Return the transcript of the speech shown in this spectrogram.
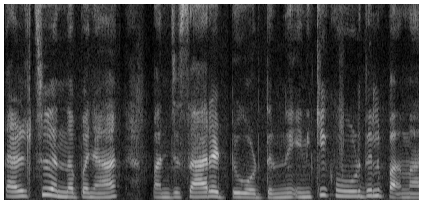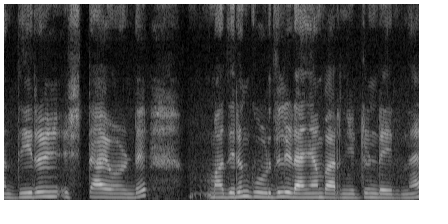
തളിച്ച് വന്നപ്പോൾ ഞാൻ പഞ്ചസാര ഇട്ട് കൊടുത്തിരുന്നു. എനിക്ക് കൂടുതൽ മധുരം ഇഷ്ടമായതുകൊണ്ട് മധുരം കൂടുതൽ ഇടാൻ ഞാൻ പറഞ്ഞിട്ടുണ്ടായിരുന്നേ.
